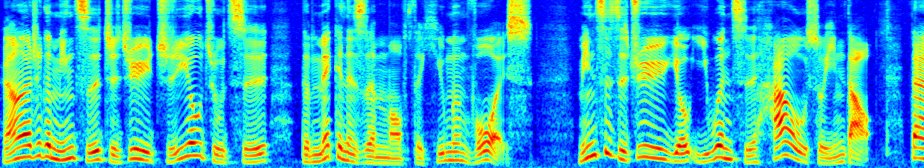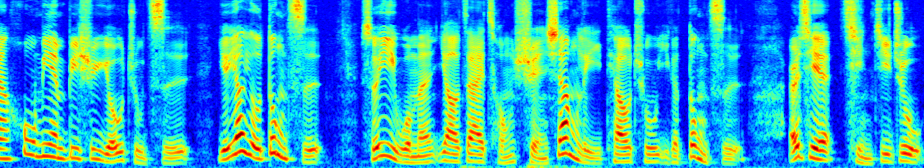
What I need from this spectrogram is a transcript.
然而，这个名词子句只有主词 the mechanism of the human voice。名词子句由疑问词 how 所引导，但后面必须有主词，也要有动词，所以我们要再从选项里挑出一个动词。而且请记住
